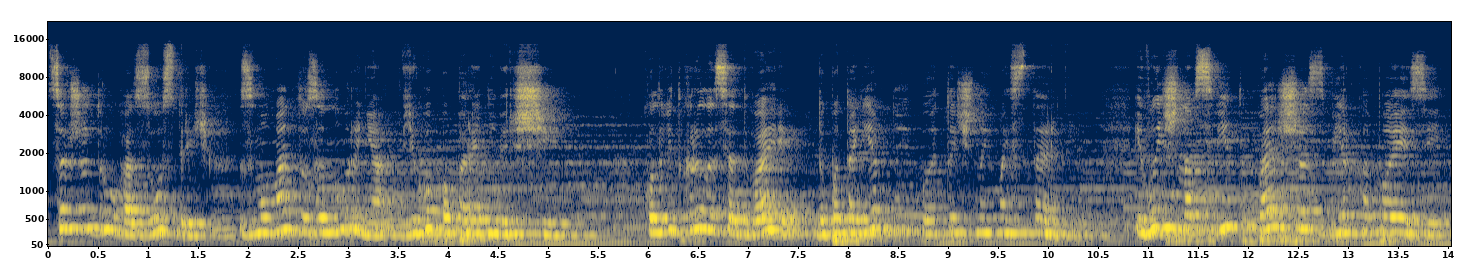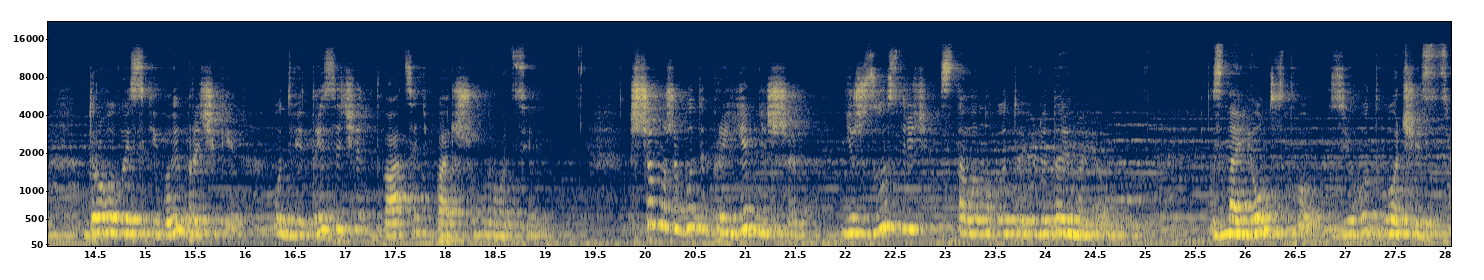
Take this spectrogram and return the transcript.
Це вже друга зустріч з моменту занурення в його попередні вірші, коли відкрилися двері до потаємної поетичної майстерні, і вийшла в світ перша збірка поезії Дроговиські вибрачки у 2021 році. Що може бути приємнішим, ніж зустріч з талановитою людиною, знайомство з його творчістю?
